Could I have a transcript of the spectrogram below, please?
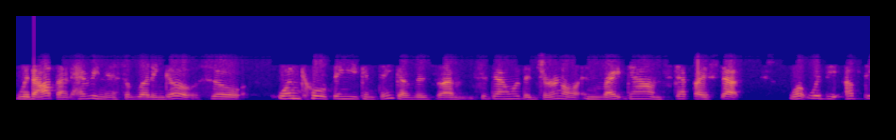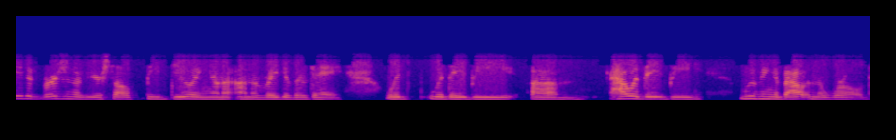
without that heaviness of letting go. So one cool thing you can think of is um, sit down with a journal and write down step by step what would the updated version of yourself be doing on a, on a regular day? Would would they be um, how would they be moving about in the world?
